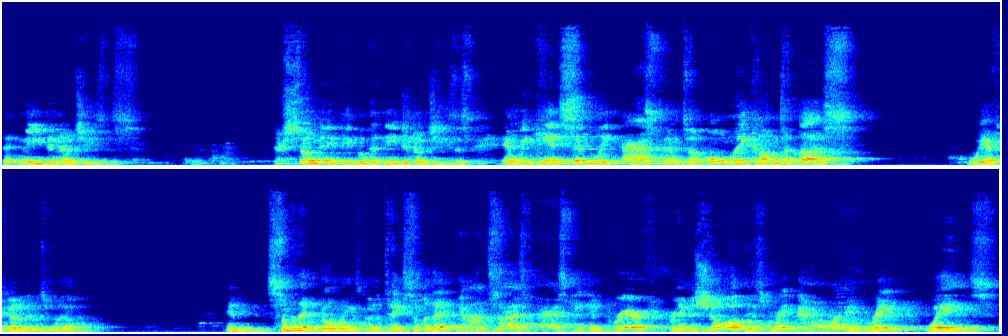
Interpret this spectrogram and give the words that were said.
that need to know Jesus. There's so many people that need to know Jesus. And we can't simply ask them to only come to us. We have to go to them as well. And some of that going is going to take some of that God sized asking and prayer for Him to show up His great power in great ways.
